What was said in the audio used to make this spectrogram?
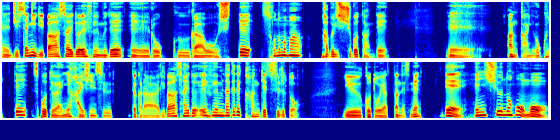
え実際にリバーサイド FM で、えー録画をして、そのままパブリッシュボタンで、えーアンカーに送って、Spotify に配信する。だから、リバーサイド FM だけで完結するということをやったんですね。で、編集の方も、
